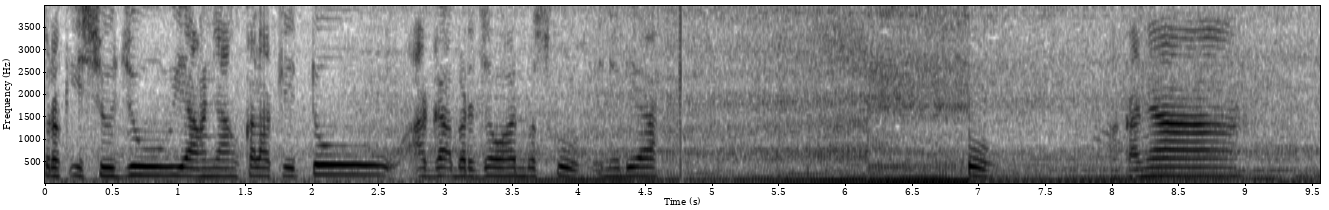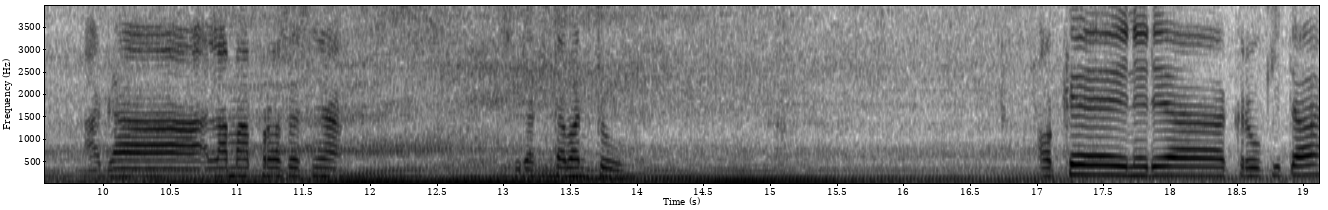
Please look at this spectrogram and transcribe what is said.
truk Isuzu yang nyangkelak itu agak berjauhan bosku. Ini dia. Tuh makanya agak lama prosesnya. Sudah kita bantu. Oke ini dia kru kita.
